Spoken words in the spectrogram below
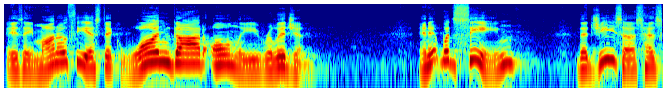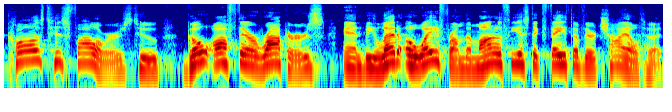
is a monotheistic, one God only religion. And it would seem that Jesus has caused his followers to go off their rockers and be led away from the monotheistic faith of their childhood.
